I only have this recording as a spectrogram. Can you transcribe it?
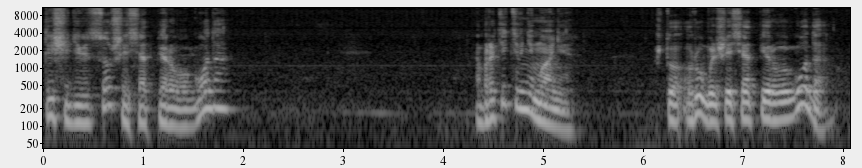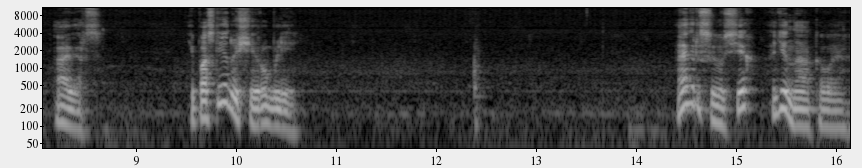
1961 года. Обратите внимание, что рубль 61 года, аверс, и последующие рубли Аверсы у всех одинаковые.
